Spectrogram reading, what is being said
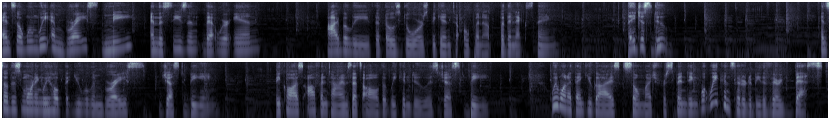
And so when we embrace me and the season that we're in, I believe that those doors begin to open up for the next thing. They just do. And so this morning, we hope that you will embrace just being, because oftentimes that's all that we can do is just be. We want to thank you guys so much for spending what we consider to be the very best,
